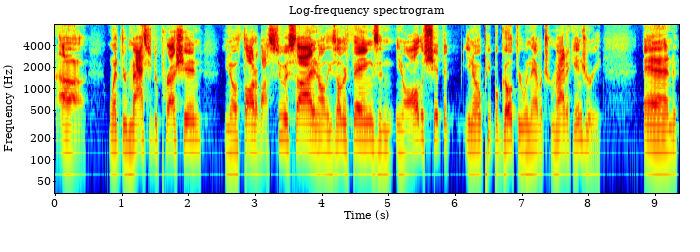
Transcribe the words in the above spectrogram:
Uh, went through massive depression, you know, thought about suicide and all these other things and, you know, all the shit that, you know, people go through when they have a traumatic injury. And,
